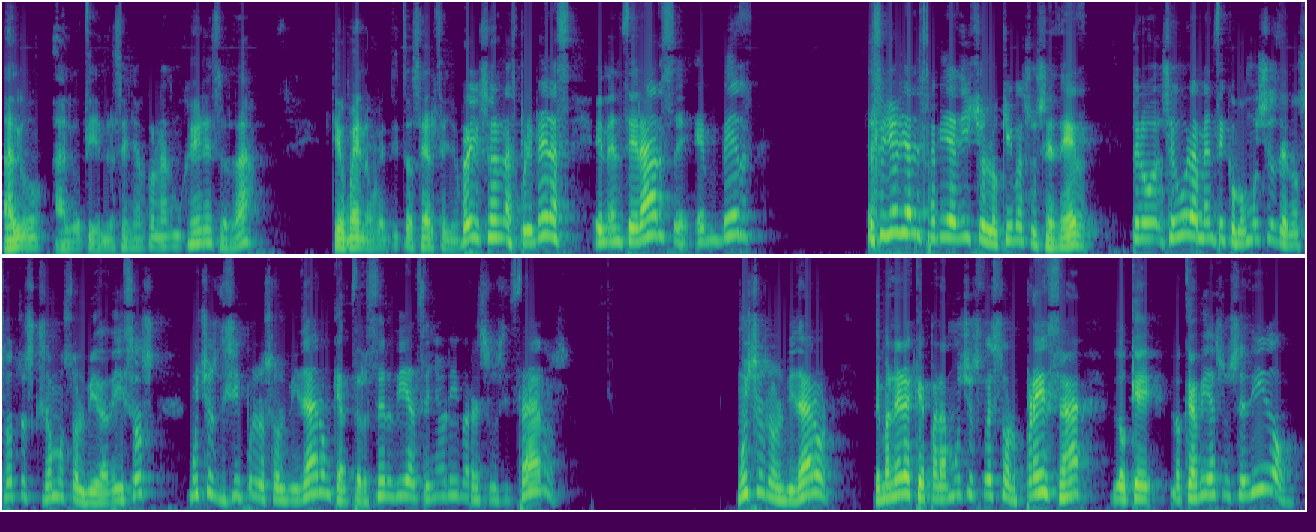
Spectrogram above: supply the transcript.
Algo, algo tiene el Señor con las mujeres, ¿verdad? Qué bueno, bendito sea el Señor. Pero ellas fueron las primeras en enterarse, en ver. El Señor ya les había dicho lo que iba a suceder, pero seguramente como muchos de nosotros que somos olvidadizos, muchos discípulos olvidaron que al tercer día el Señor iba a resucitar. Muchos lo olvidaron, de manera que para muchos fue sorpresa lo que, lo que había sucedido.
